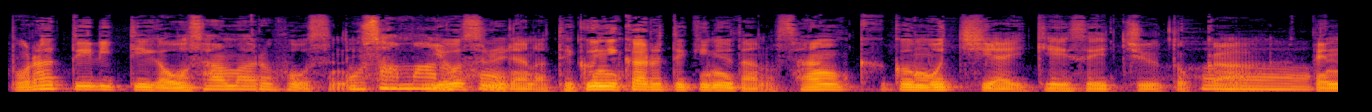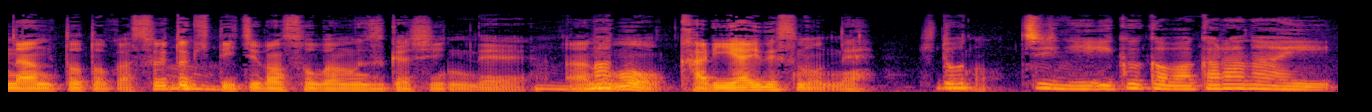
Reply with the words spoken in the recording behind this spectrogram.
ボラティリティが収まる方ですね。収まる要するにあのテクニカル的に言うとあの三角持ち合い形成中とかペナントとかそういう時って一番相場難しいんで、うん、あのもう借り合いですもんね、どっちに行くかわからない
